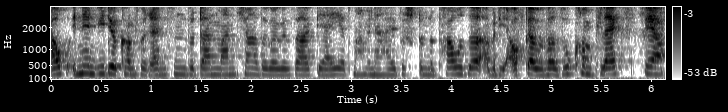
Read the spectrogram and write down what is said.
auch in den Videokonferenzen wird dann manchmal sogar gesagt, ja, jetzt machen wir eine halbe Stunde Pause, aber die Aufgabe war so komplex. ja.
